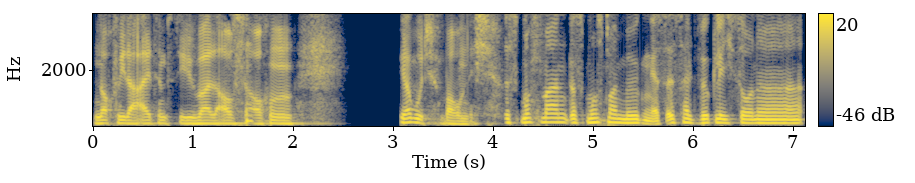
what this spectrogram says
noch wieder Items, die überall auftauchen. Ja gut, warum nicht? Das muss man, das muss man mögen. Es ist halt wirklich so eine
